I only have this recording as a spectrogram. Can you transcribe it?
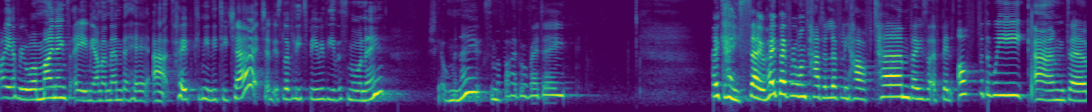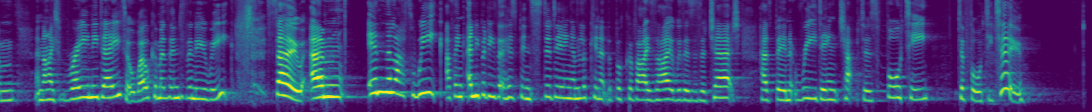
Hi everyone, my name's Amy. I'm a member here at Hope Community Church, and it's lovely to be with you this morning. Just get all my notes and my Bible ready. Okay, so hope everyone's had a lovely half term. Those that have been off for the week and um, a nice rainy day to welcome us into the new week. So, um, in the last week, I think anybody that has been studying and looking at the book of Isaiah with us as a church has been reading chapters 40 to 42.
